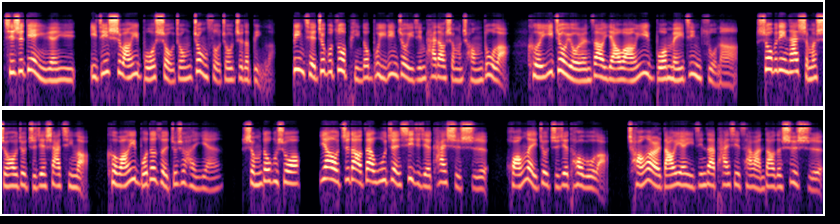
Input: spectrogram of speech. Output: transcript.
其实电影人鱼已经是王一博手中众所周知的饼了，并且这部作品都不一定就已经拍到什么程度了。可依旧有人造谣王一博没进组呢，说不定他什么时候就直接杀青了。可王一博的嘴就是很严，什么都不说。要知道，在乌镇戏剧节开始时，黄磊就直接透露了程耳导演已经在拍戏才晚到的事实。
